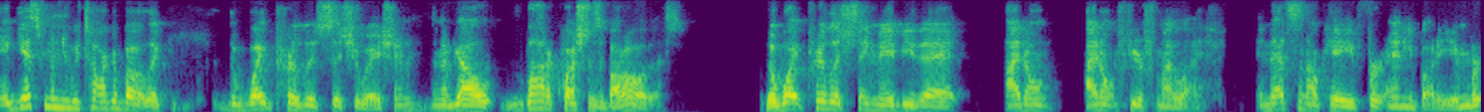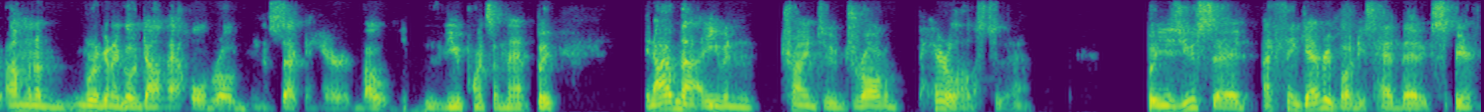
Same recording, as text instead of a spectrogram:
I guess when we talk about like the white privilege situation, and I've got a lot of questions about all of this. The white privilege thing may be that I don't I don't fear for my life. And that's not okay for anybody. And we're, I'm gonna we're gonna go down that whole road in a second here about viewpoints on that. But and I'm not even trying to draw parallels to that. But as you said, I think everybody's had that experience,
